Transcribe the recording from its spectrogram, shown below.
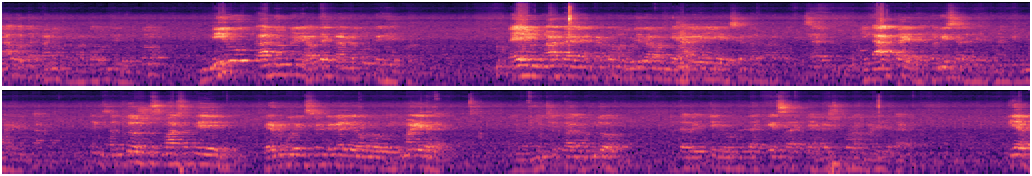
ನಾವು ಅದನ್ನು ಕಾನೂನು ಕ್ರಮ ಹೊರತು ನೀವು ಕಾನೂನನ್ನ ಯಾವುದೇ ಕಾರಣಕ್ಕೂ ತೆಗೆದುಕೊಳ್ಳಿ ದಯವಿಟ್ಟು ಮಾಡ್ತಾ ಕರ್ಕೊಂಡು ಬಿಡಿರೋವನಿಗೆ ಹಾಗೆ ಹೆಸರು ಮಾಡ್ಕೊಳ್ತೀವಿ ಸರ್, ಈಗ ಆಗ್ತಾ ಇದೆ. ಬನ್ನಿ ಸರ್, ಅದೇ, ನಮ್ಗೆ ಇದು ಮಾಡಿ ಅಂತ. ಸಂತೋಷ್ ಸುಮಾರು ಸತಿ ಎರಡು ಮೂರು ಇನ್ಸಿಡೆಂಟ್ಗಳಲ್ಲಿ ಅವರು ಇದು ಮಾಡಿದ್ದಾರೆ. ಆ, ಬಂದು ಅಂತ ವ್ಯಕ್ತಿ ನೋಡಿದ ಕೇಸ್ ಹಾಕಿ ಅರೆಸ್ಟ್ ಕೂಡ ಮಾಡಿದ್ದಾರೆ. ಕ್ಲಿಯರ್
